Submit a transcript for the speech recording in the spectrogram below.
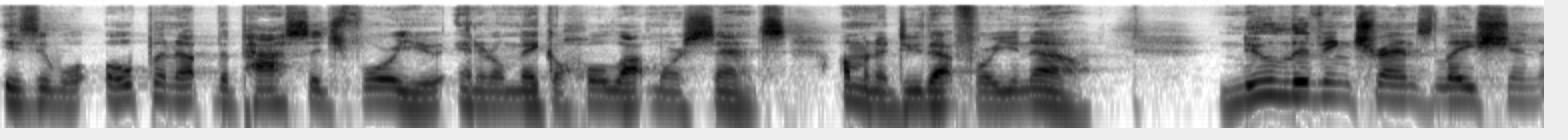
is it will open up the passage for you and it'll make a whole lot more sense. I'm going to do that for you now. New Living Translation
